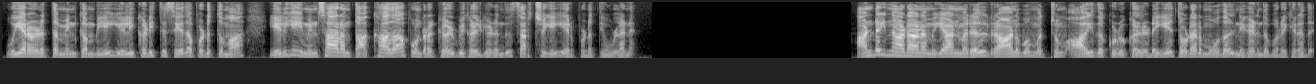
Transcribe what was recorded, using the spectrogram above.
உயர் அழுத்த மின்கம்பியை எலி கடித்து சேதப்படுத்துமா? எலியை மின்சாரம் தாக்காதா? போன்ற கேள்விகள் எழுந்து சர்ச்சையை ஏற்படுத்தியுள்ளன. அண்டை நாடான மியான்மரில் ராணுவம் மற்றும் ஆயுத குழுக்களிடையே தொடர் மோதல் நிகழ்ந்து வருகிறது.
